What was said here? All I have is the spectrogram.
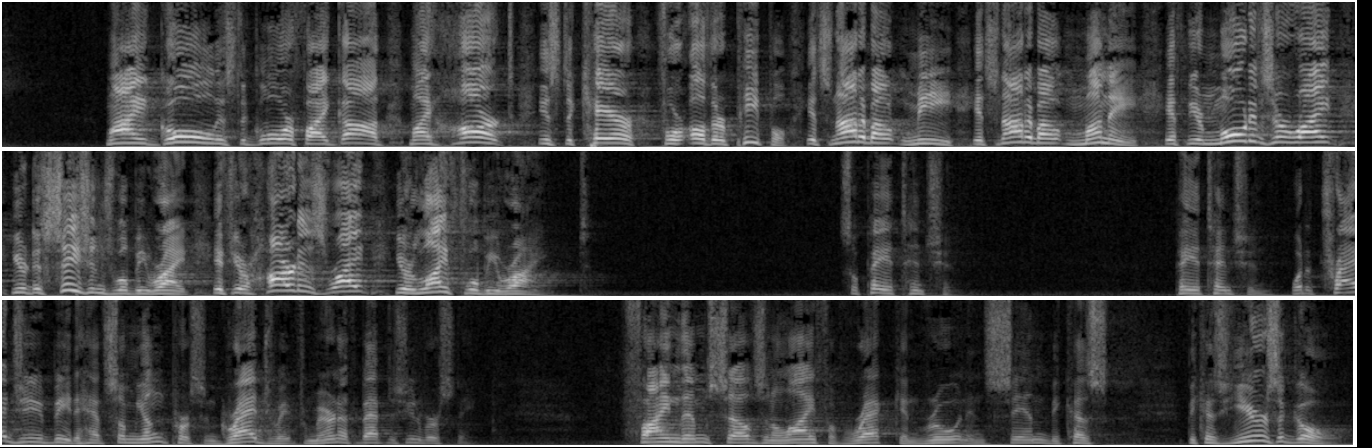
my goal is to glorify God. My heart is to care for other people. It's not about me. It's not about money. If your motives are right, your decisions will be right. If your heart is right, your life will be right. So pay attention. Pay attention. What a tragedy it would be to have some young person graduate from Maranatha Baptist University, find themselves in a life of wreck and ruin and sin because, because years ago,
